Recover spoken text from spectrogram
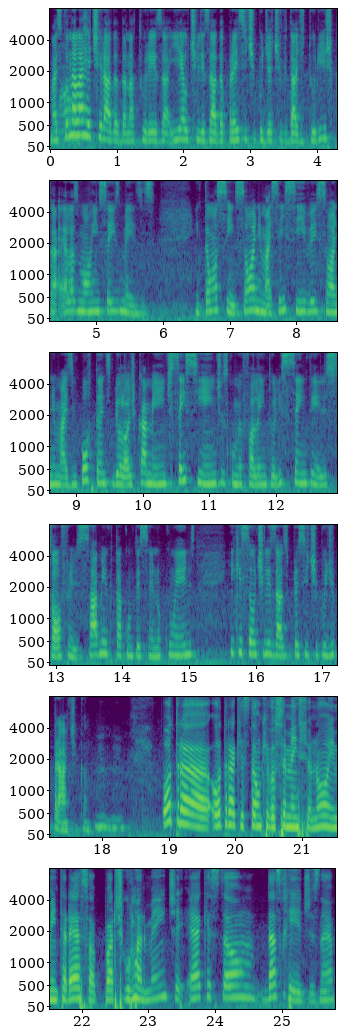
Mas quando ela é retirada da natureza e é utilizada para esse tipo de atividade turística, elas morrem em seis meses. Então, assim, são animais sensíveis, são animais importantes biologicamente, sencientes, como eu falei, então eles sentem, eles sofrem, eles sabem o que está acontecendo com eles e que são utilizados para esse tipo de prática. Uhum. Outra, outra questão que você mencionou e me interessa particularmente é a questão das redes, né?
